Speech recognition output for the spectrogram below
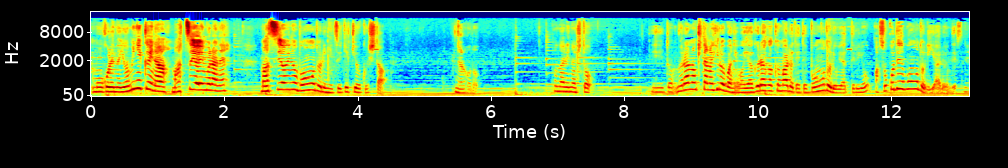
もうこれね、読みにくいな。松酔い村ね。松酔いの盆踊りについて記憶した。なるほど。隣の人。えーと、村の北の広場には櫓が組まれてて盆踊りをやってるよ。あそこで盆踊りやるんですね。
